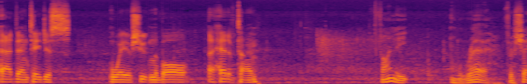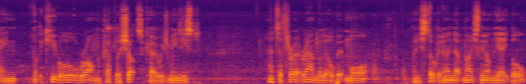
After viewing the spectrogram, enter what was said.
advantageous way of shooting the ball ahead of time. Finally, rare for Shane, got the cue ball all wrong a couple of shots ago, which means he's had to throw it around a little bit more. But he's still going to end up nicely on the eight ball.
